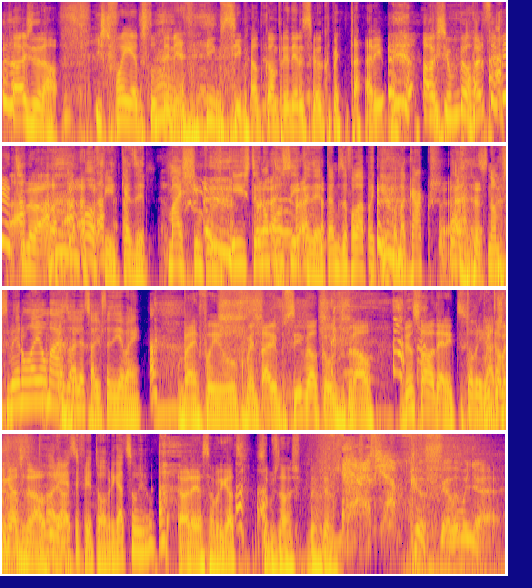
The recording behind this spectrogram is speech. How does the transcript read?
Mas, ó, general, isto foi absolutamente impossível de compreender o seu comentário ao chumbo do orçamento, general. Oh filho, quer dizer, mais simples do que isto eu não consigo. Quer dizer, estamos a falar para quê? Para macacos? Ah, se não perceberam, leiam mais. Olha, só lhes fazia bem. Bem, foi o comentário possível com o general Venceslau Adérito. Muito obrigado, Muito obrigado general. Ora, essa é feita. Obrigado, sou eu. Ora, essa, obrigado. Somos nós, meu Deus. Café da manhã.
